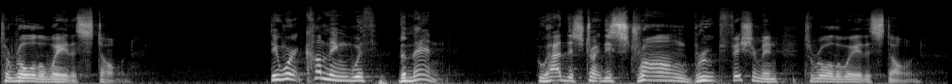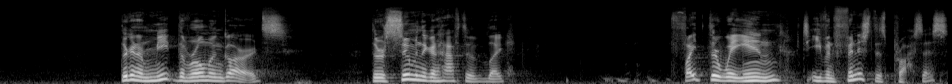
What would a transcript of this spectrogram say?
to roll away the stone? They weren't coming with the men who had the strength, these strong, brute fishermen to roll away the stone. They're going to meet the Roman guards. They're assuming they're going to have to, like, fight their way in to even finish this process.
